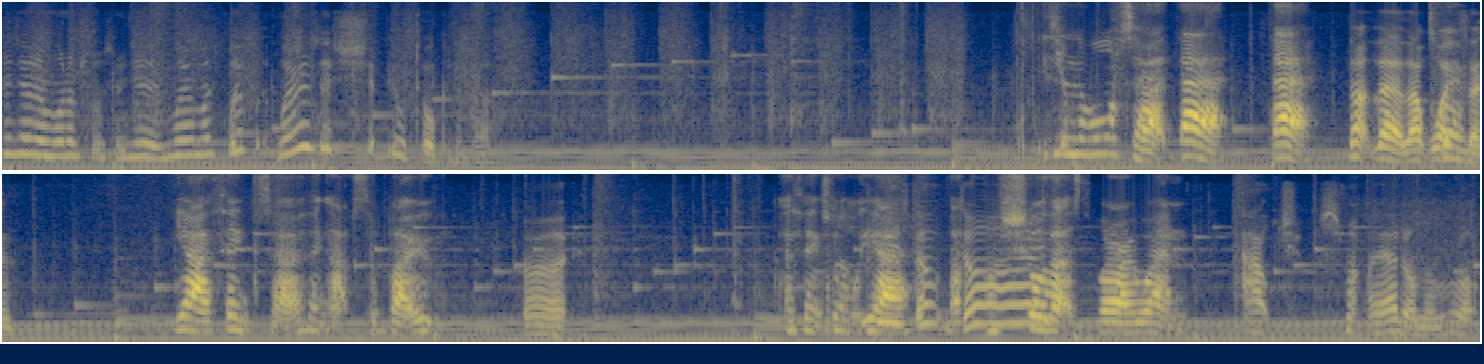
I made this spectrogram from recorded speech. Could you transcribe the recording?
I don't know what I'm supposed to be doing. Where am I? Where, where is this ship you're talking about? It's in the water. There. There. That there, that white Swim. thing. Yeah, I think so. I think that's the boat. All right. I think, oh, Please yeah. don't that- I'm sure that's where I went. Ouch! Smacked my head on the rock.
